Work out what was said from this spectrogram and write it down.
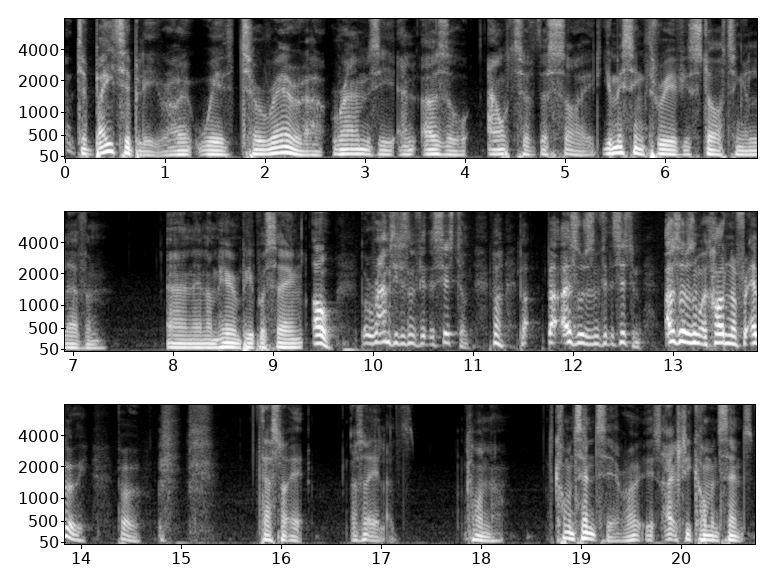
Debatably, right, with Torreira, Ramsey, and Ozil out of the side, you're missing three of your starting 11. And then I'm hearing people saying, oh, but Ramsey doesn't fit the system. But, but, but Ozil doesn't fit the system. Ozil doesn't work hard enough for Emery. Bro, that's not it. That's not it, lads. Come on now. It's common sense here, right? It's actually common sense.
